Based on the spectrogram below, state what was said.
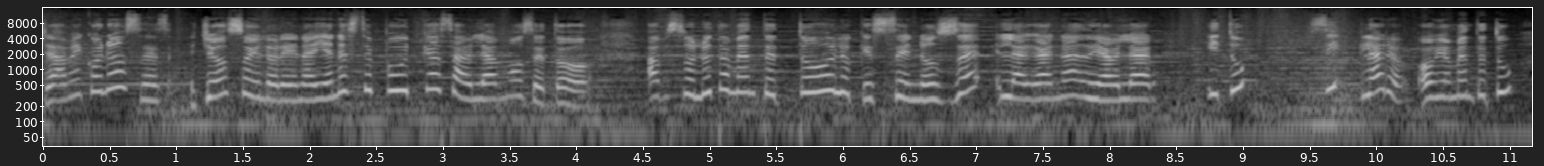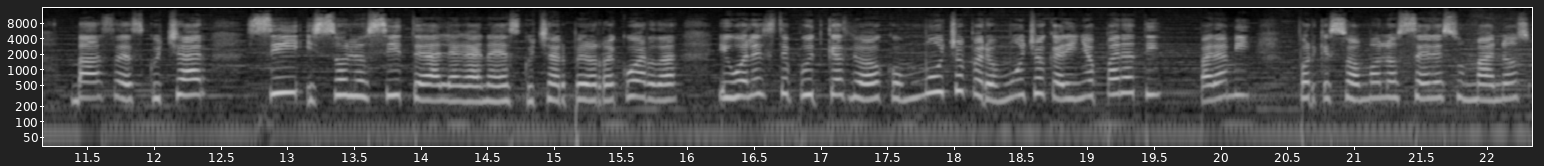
ya me conoces, yo soy Lorena y en este podcast hablamos de todo, absolutamente todo lo que se nos dé la gana de hablar. ¿Y tú? Sí, claro, obviamente tú vas a escuchar sí y solo si te da la gana de escuchar, pero recuerda, igual este podcast lo hago con mucho, pero mucho cariño para ti, para mí, porque somos los seres humanos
